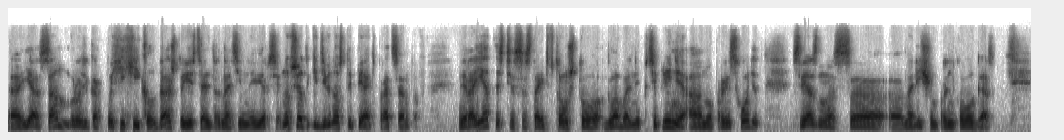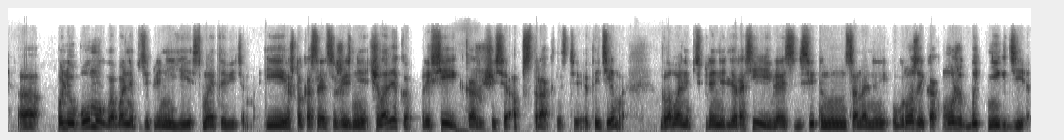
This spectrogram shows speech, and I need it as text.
Э, я сам вроде как похихикал, да, что есть альтернативные версии. Но все-таки 95% вероятности состоит в том, что глобальное потепление, а оно происходит, связано с наличием парникового газа. По-любому глобальное потепление есть, мы это видим. И что касается жизни человека, при всей кажущейся абстрактности этой темы, глобальное потепление для России является действительно национальной угрозой, как может быть нигде.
